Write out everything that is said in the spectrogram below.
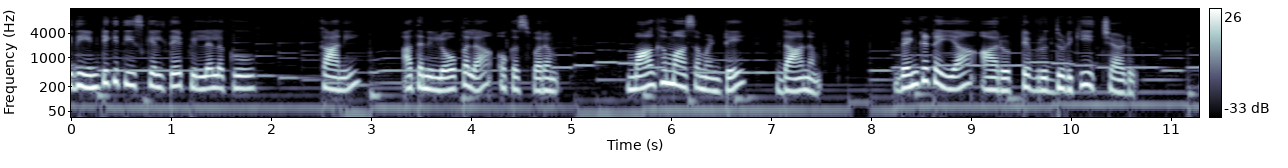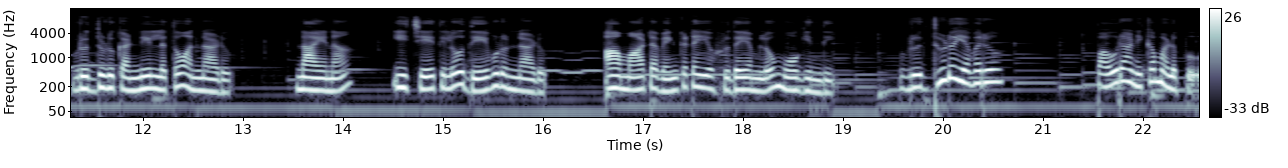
ఇది ఇంటికి తీసుకెళ్తే పిల్లలకు కాని అతని లోపల ఒక స్వరం. మాఘమాసమంటే దానం. వెంకటయ్య ఆ రొట్టె వృద్ధుడికి ఇచ్చాడు. వృద్ధుడు కన్నీళ్ళతో అన్నాడు నాయనా ఈ చేతిలో దేవుడున్నాడు. ఆ మాట వెంకటయ్య హృదయంలో మోగింది. వృద్ధుడు ఎవరు? పౌరాణిక మలుపు.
